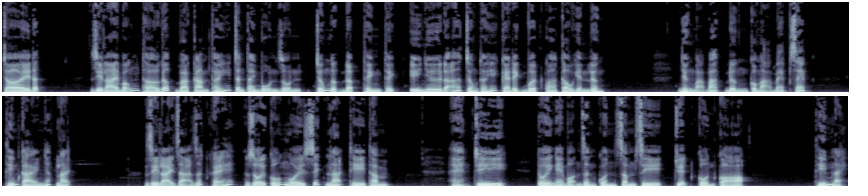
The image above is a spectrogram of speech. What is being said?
Trời đất! Di Lai bỗng thở gấp và cảm thấy chân tay bùn rồn, chống ngực đập thình thịch, y như đã trông thấy kẻ địch vượt qua cầu hiền lưng. Nhưng mà bác đừng có mà bép xếp. Thím cải nhắc lại. Di Lai dạ rất khẽ, rồi cố ngồi xích lại thì thầm. Hèn chi, tôi nghe bọn dân quân sầm xì chuyện cồn cỏ. Thím này,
